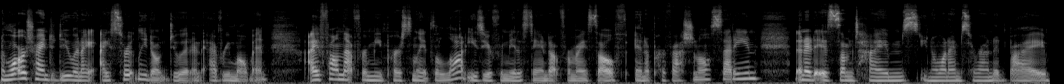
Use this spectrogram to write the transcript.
and what we're trying to do, and I, I certainly don't do it in every moment, I found that for me personally, it's a lot easier for me to stand up for myself in a professional setting than it is sometimes, you know, when I'm surrounded by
